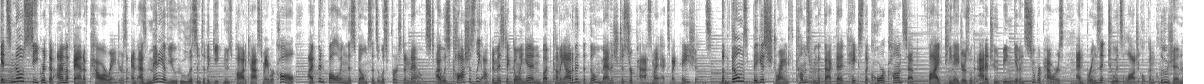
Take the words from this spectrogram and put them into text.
It's no secret that I'm a fan of Power Rangers, and as many of you who listen to the Geek News podcast may recall, I've been following this film since it was first announced. I was cautiously optimistic going in, but coming out of it, the film managed to surpass my expectations. The film's biggest strength comes from the fact that it takes the core concept, five teenagers with attitude being given superpowers, and brings it to its logical conclusion,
